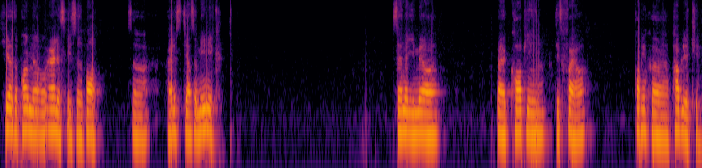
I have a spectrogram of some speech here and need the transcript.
Here, the partner of Alice is uh, Bob. So Alice just mimic. Send an email by copying this file, copying her public key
